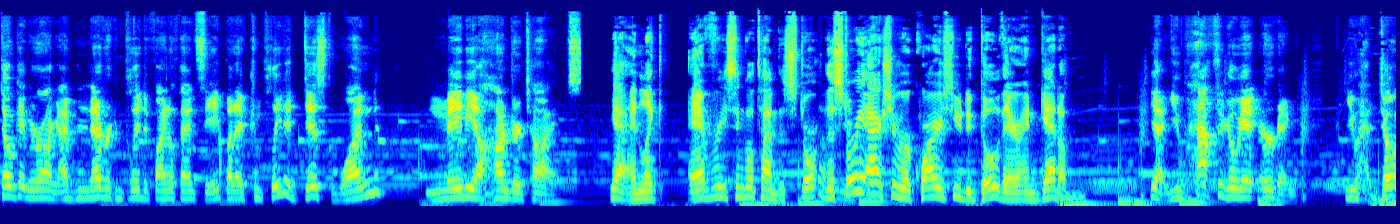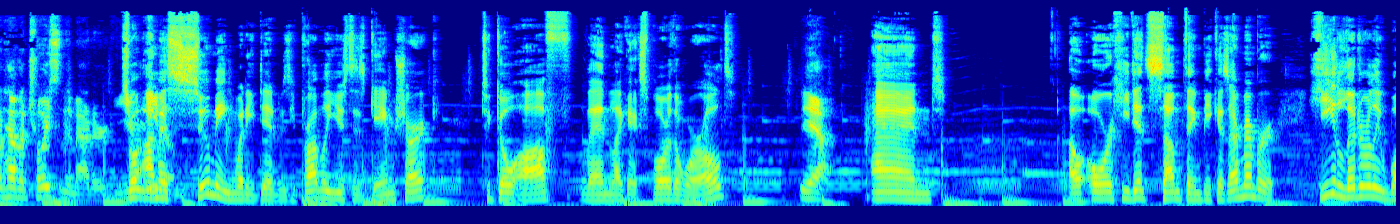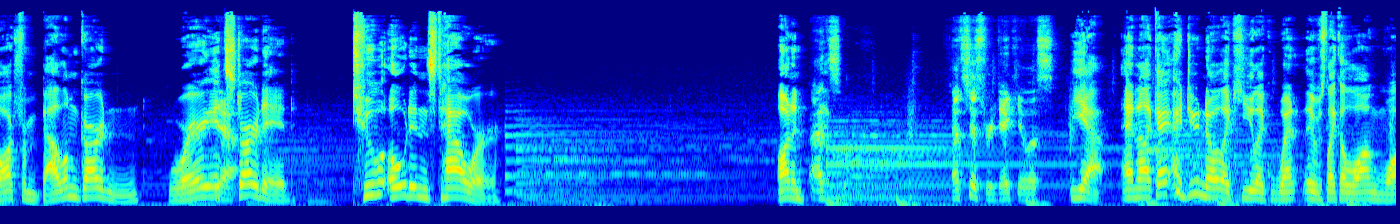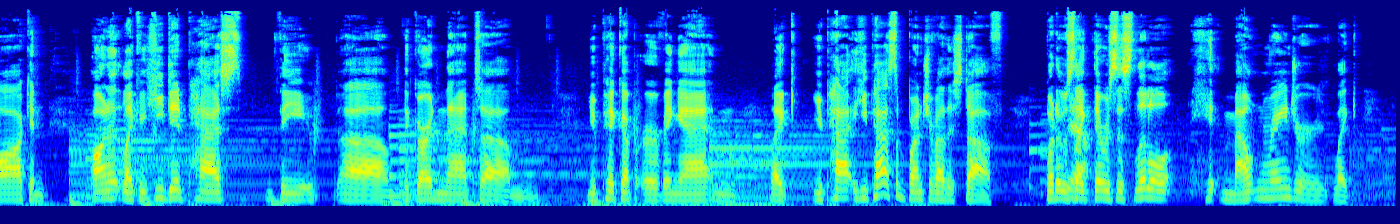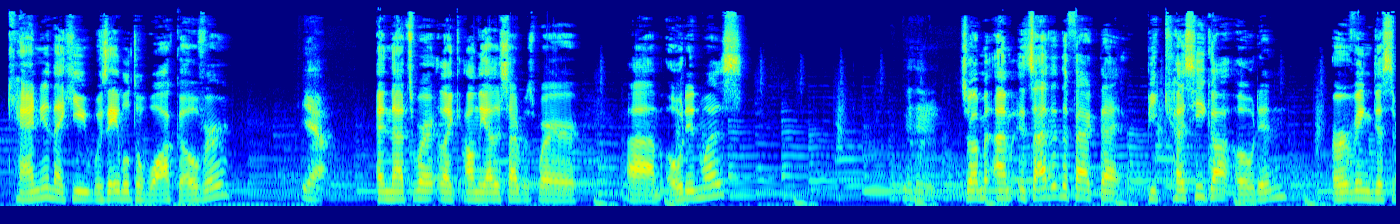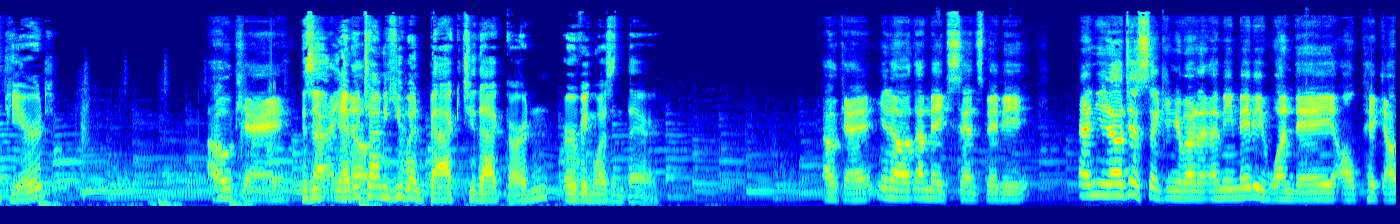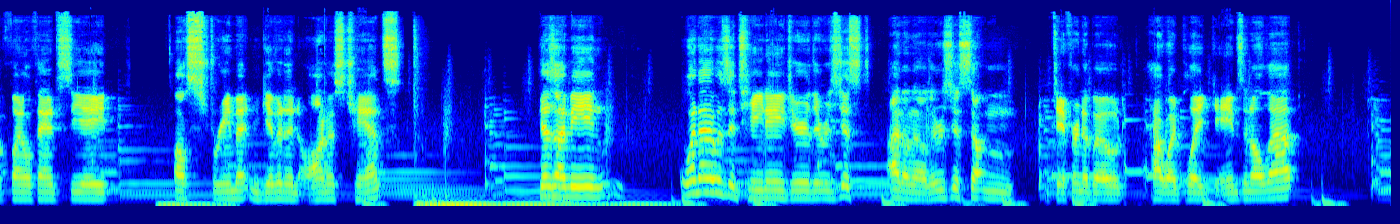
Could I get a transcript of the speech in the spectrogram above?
Don't get me wrong, I've never completed Final Fantasy VIII, but I've completed disc one maybe a hundred times. Yeah, and like every single time the story oh, the story actually requires you to go there and get him. Yeah, you have to go get Irvine. You ha- don't have a choice in the matter. You So I'm him. assuming what he did was he probably used his Game Shark to go off then like explore the world Yeah, and or- or he did something because I remember he literally walked from Balamb Garden where it Yeah. started to Odin's tower on a that's that's just ridiculous. Yeah, and like I, I do know like he like went it was like a long walk and on it like he did pass the um the garden that um you pick up Irvine at and like you pa- he passed a bunch of other stuff but it was Yeah. like there was this little hit mountain range or like canyon that he was able to walk over Yeah, and that's where like on the other side was where um Odin was hmm So I'm, I'm, it's either the fact that because he got Odin, Irvine disappeared. Okay. Because every know- time he went back to that garden, Irvine wasn't there. Okay, you know that makes sense. Maybe, and you know, just thinking about it, I mean, maybe one day I'll pick up Final Fantasy VIII. I'll stream it and give it an honest chance. Because I mean, when I was a teenager, there was just I don't know, there was just something different about how I played games and all that.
